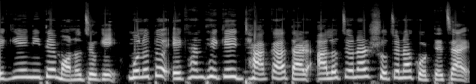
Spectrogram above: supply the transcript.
এগিয়ে নিতে মনোযোগী। মূলত এখান থেকেই ঢাকা তার আলোচনার সূচনা করতে চায়।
